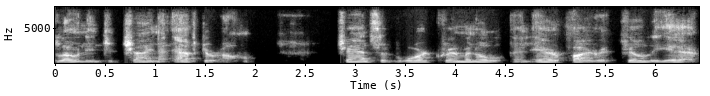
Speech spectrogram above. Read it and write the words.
blown into China after all. Chants of war criminal and air pirate filled the air.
